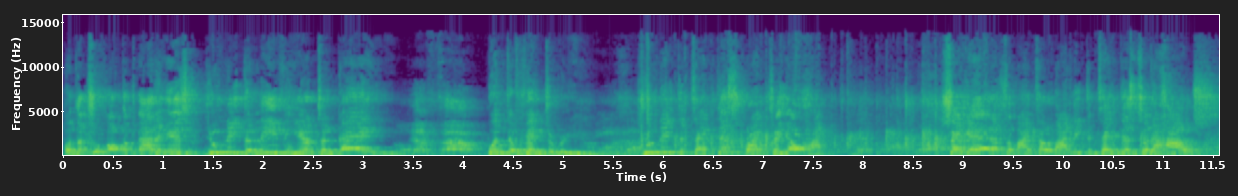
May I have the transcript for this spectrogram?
But the truth of the matter is you need to leave here today yes, with the victory. You need to take this right to your house. Shake your head at somebody, tell them, I need to take this to the house.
